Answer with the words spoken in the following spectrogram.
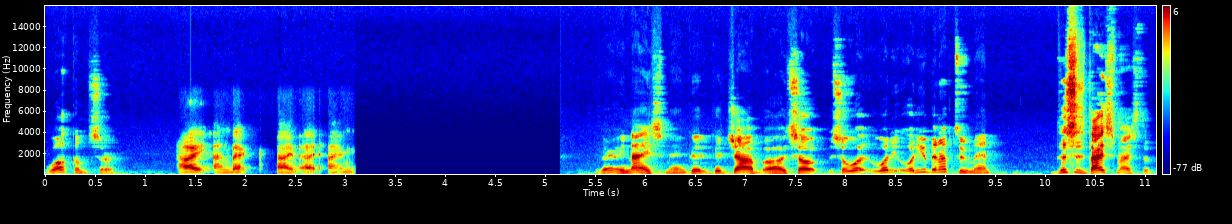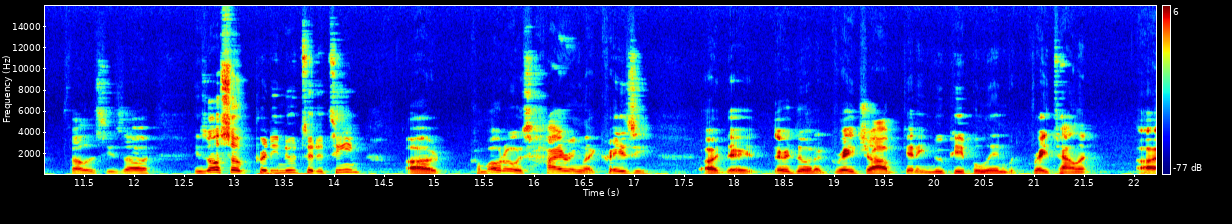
welcome, sir. Hi, I'm back. I, I, I'm Very nice, man. Good good job. Uh, so so what what what have you been up to, man? This is Dice Master, fellas. He's uh he's also pretty new to the team. Uh, Komodo is hiring like crazy. Uh, they they're doing a great job getting new people in with great talent. Uh,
